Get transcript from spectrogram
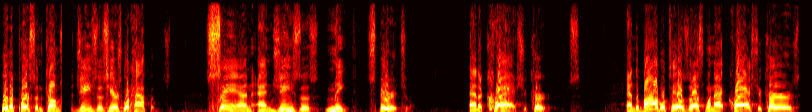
when a person comes to Jesus, here's what happens sin and Jesus meet spiritually, and a crash occurs. And the Bible tells us when that crash occurs,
